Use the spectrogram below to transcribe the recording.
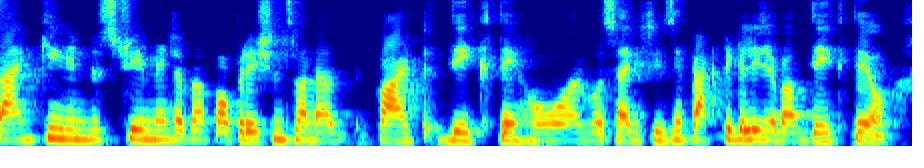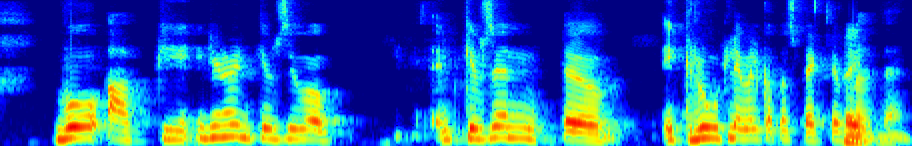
बैंकिंग इंडस्ट्री में जब आप ऑपरेशंस वाला पार्ट देखते हो और वो सारी चीज़ें प्रैक्टिकली जब आप देखते हो वो आपकी you know it gives you it gives an एक रूट लेवल का पर्सपेक्टिव. मिलता है।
